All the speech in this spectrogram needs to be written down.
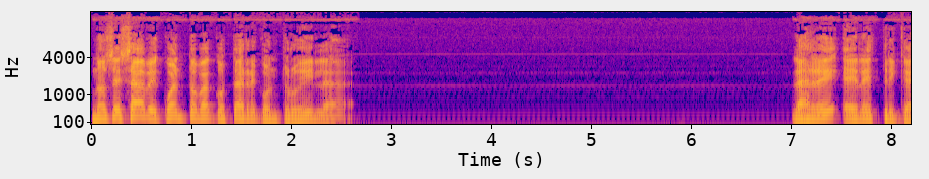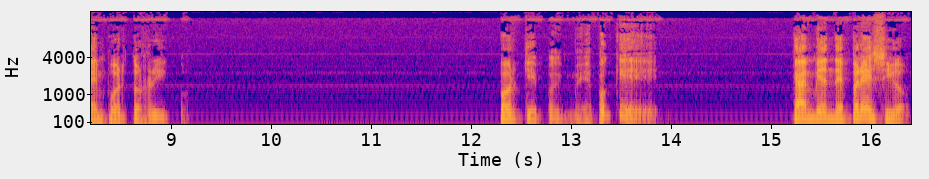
no se sabe cuánto va a costar reconstruir la, la red eléctrica en Puerto Rico. ¿Por qué? Pues porque cambian de precio.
